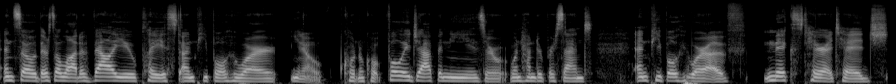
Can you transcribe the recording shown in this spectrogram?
And so there's a lot of value placed on people who are, you know, quote unquote, fully Japanese or 100%, and people who are of mixed heritage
